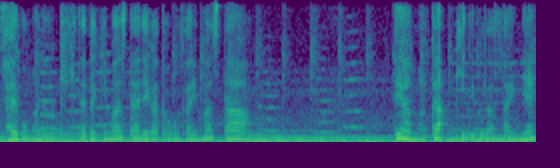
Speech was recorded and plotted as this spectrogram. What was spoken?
最後までお聴きいただきましてありがとうございました。ではまた聞いてくださいね。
